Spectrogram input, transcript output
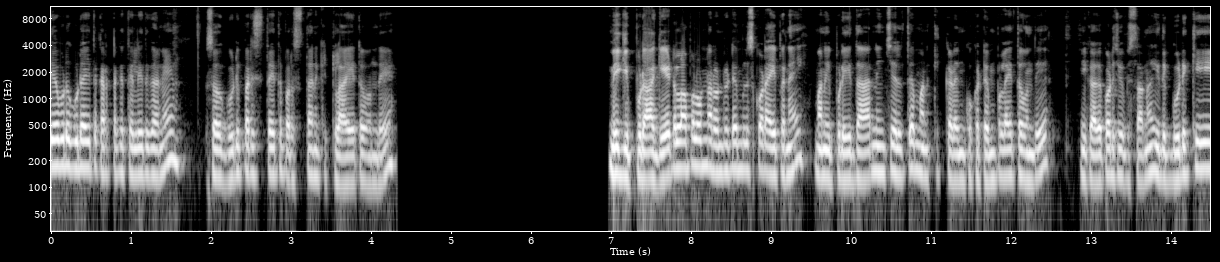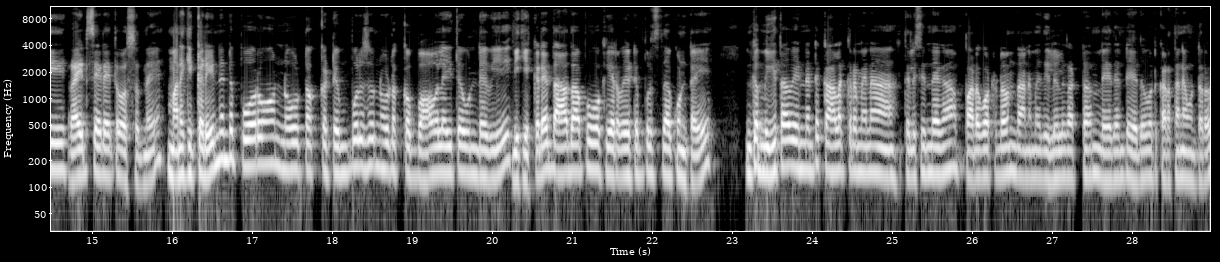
దేవుడు గుడి అయితే కరెక్ట్గా తెలియదు కానీ సో గుడి పరిస్థితి అయితే ప్రస్తుతానికి ఇట్లా అయితే ఉంది. మీకు ఇప్పుడు ఆ గేట్ లోపల ఉన్న రెండు టెంపుల్స్ కూడా అయిపోయినాయి. మనం ఇప్పుడు ఈ దారి నుంచి వెళ్తే మనకి ఇక్కడ ఇంకొక టెంపుల్ అయితే ఉంది. మీకు అది కూడా చూపిస్తాను. ఇది గుడికి రైట్ సైడ్ అయితే వస్తుంది. మనకి ఇక్కడ ఏంటంటే పూర్వం నూట ఒక్క టెంపుల్స్ నూట ఒక్క బావులు అయితే ఉండేవి. మీకు ఇక్కడే దాదాపు ఒక ఇరవై టెంపుల్స్ దాకా ఉంటాయి. ఇంకా మిగతావి ఏంటంటే కాలక్రమేణా తెలిసిందేగా పడగొట్టడం దాని మీద ఇల్లులు కట్టడం లేదంటే ఏదో ఒకటి కడతానే ఉంటారు.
